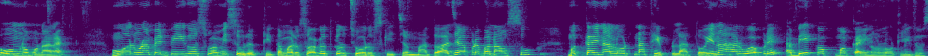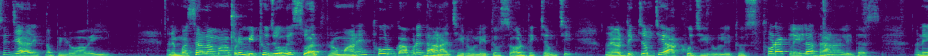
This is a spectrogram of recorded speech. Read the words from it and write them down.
ઓમ નમો નારાયણ. હું અરુણાબેન પી. ગોસ્વામી સુરતથી તમારું સ્વાગત કરું છું અરુસ કિચનમાં. તો આજે આપણે બનાવશું મકાઈના લોટના થેપલા. તો એના સારું આપણે આ બે કપ મકાઈનો લોટ લીધો છે, જે આ રીતનો પીળો આવે એ અને મસાલામાં આપણે મીઠું જોવે સ્વાદ પ્રમાણે થોડુંક આપણે ધાણા જીરું લીધું છે અડધી ચમચી અને અડધી ચમચી આખું જીરું લીધું થોડાક લીલા ધાણા લીધા છે. અને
